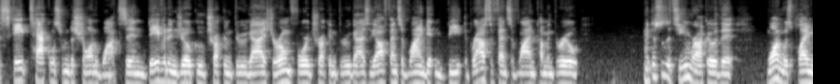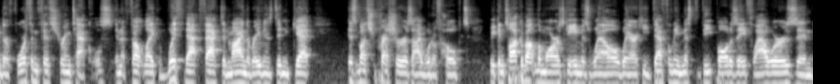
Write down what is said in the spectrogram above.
escape tackles from Deshaun Watson, David Njoku trucking through guys, Jerome Ford trucking through guys, the offensive line getting beat, the Browns defensive line coming through. And this was a team, Rocco, that one was playing their fourth and fifth string tackles. And it felt like, with that fact in mind, the Ravens didn't get as much pressure as I would have hoped. We can talk about Lamar's game as well, where he definitely missed the deep ball to Zay Flowers and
